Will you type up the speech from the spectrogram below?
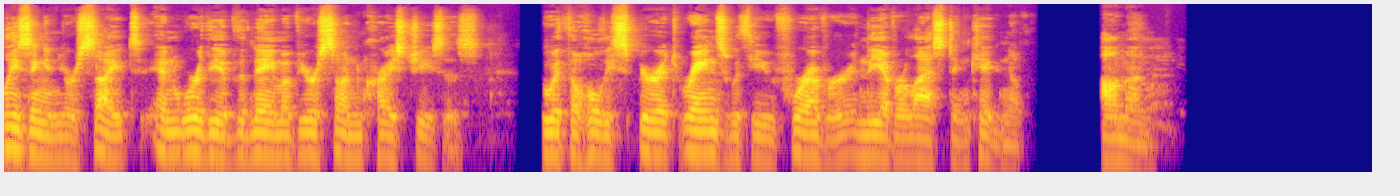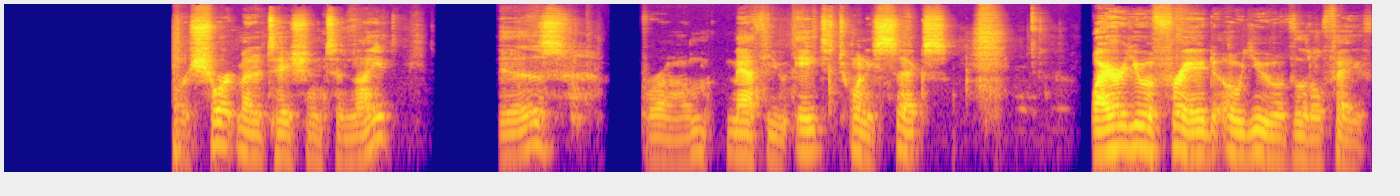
pleasing in your sight and worthy of the name of your Son, Christ Jesus, who with the Holy Spirit reigns with you forever in the everlasting kingdom. Amen. Our short meditation tonight, is from Matthew 8 26. Why are you afraid, O you of little faith?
